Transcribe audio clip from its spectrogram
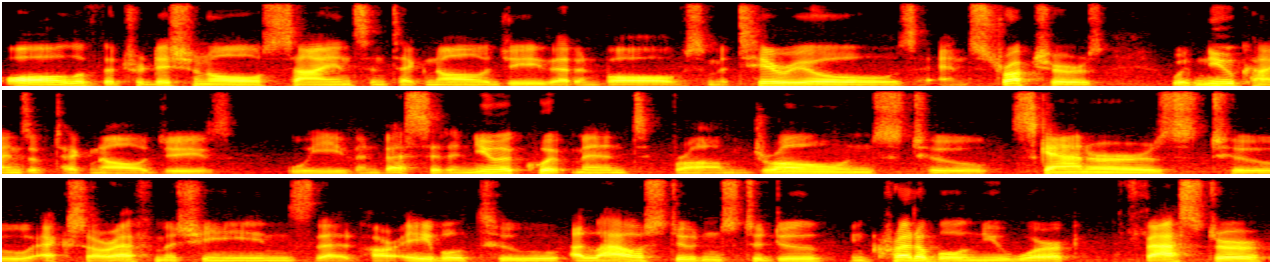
all of the traditional science and technology that involves materials and structures with new kinds of technologies We've invested in new equipment from drones to scanners to XRF machines that are able to allow students to do incredible new work faster,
